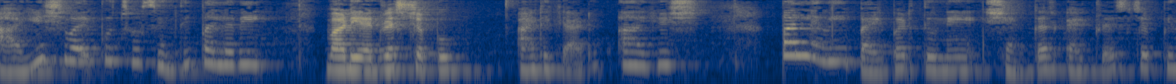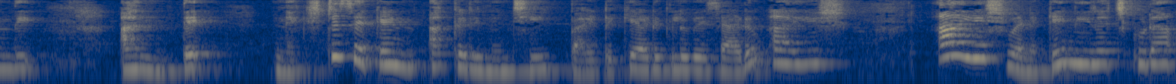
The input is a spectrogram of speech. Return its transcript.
ఆయుష్ వైపు చూసింది పల్లవి. వాడి అడ్రస్ చెప్పు అడిగాడు ఆయుష్. పల్లవి భయపడుతూనే శంకర్ అడ్రస్ చెప్పింది. అంతే నెక్స్ట్ సెకండ్ అక్కడి నుంచి బయటకి అడుగులు వేశాడు ఆయుష్. ఆయుష్ వెనకే నీరజ్ కూడా.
